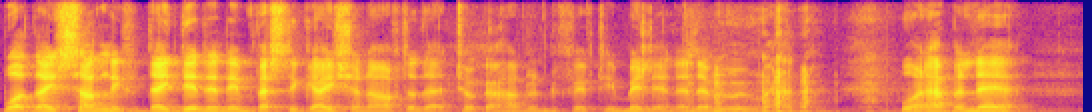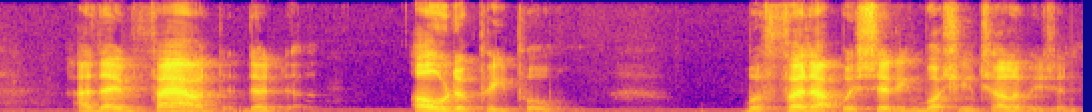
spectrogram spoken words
what they suddenly they did an investigation after that took 150 million, and then what happened there? And they found that older people were fed up with sitting watching television,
